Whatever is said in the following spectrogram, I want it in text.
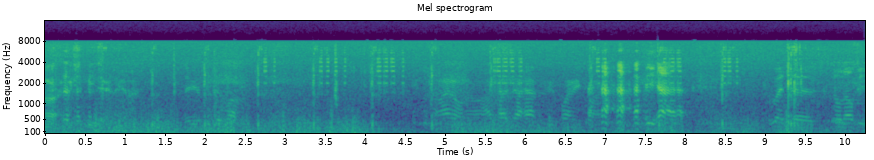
All right, we should be there now. I don't know. I've had that happen to me plenty of times. yeah. We went to Philadelphia.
